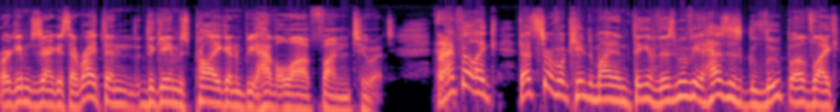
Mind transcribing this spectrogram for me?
or a game designer gets that right, then the game is probably going to be have a lot of fun to it. And I felt like that's sort of what came to mind in thinking of this movie. It has this loop of like,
